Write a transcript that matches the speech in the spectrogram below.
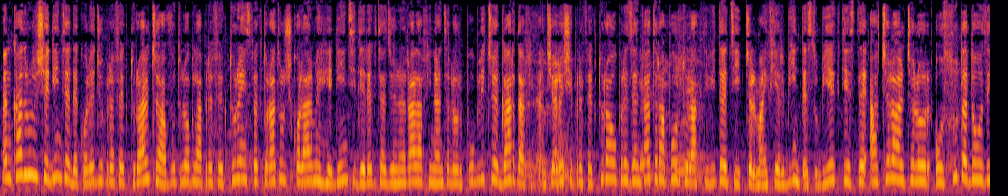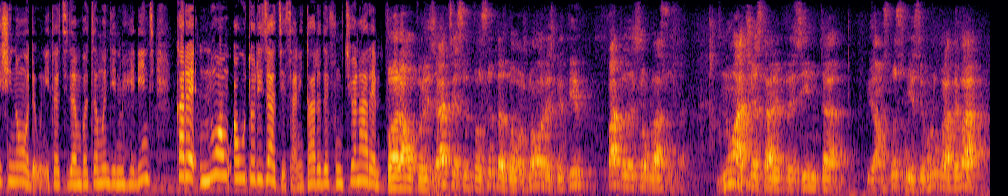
În cadrul ședinței de colegiu prefectural ce a avut loc la prefectură, Inspectoratul Școlar Mehedinți, Direcția Generală a Finanțelor Publice, Garda Financiară și prefectura au prezentat raportul activității. Cel mai fierbinte subiect este acela al celor 129 de unități de învățământ din Mehedinți care nu au autorizație sanitară de funcționare. Fără autorizație sunt 129, respectiv 48%. Nu acesta reprezintă, eu am spus, este un lucru adevărat,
